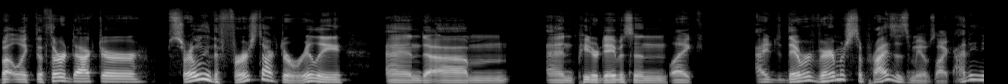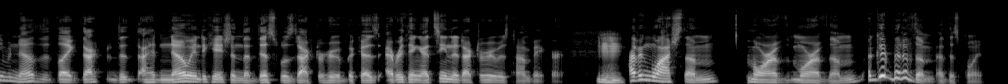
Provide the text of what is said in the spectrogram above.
but like the third doctor certainly the first doctor really and um and peter davison like I they were very much surprises to me. I was like, I didn't even know that like Doctor. That I had no indication that this was Doctor Who because everything I'd seen of Doctor Who was Tom Baker. Mhm. Having watched them, more of more of them, a good bit of them at this point,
